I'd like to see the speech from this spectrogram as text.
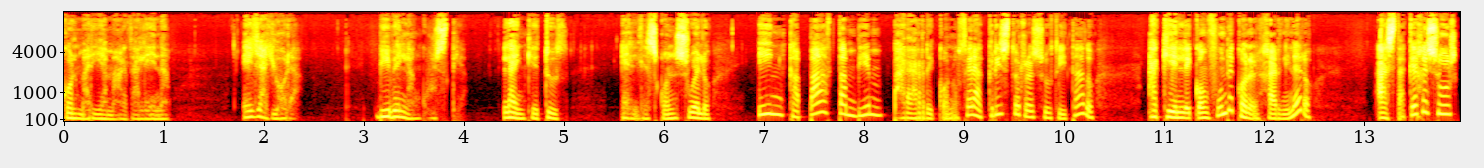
con María Magdalena. Ella llora, vive en la angustia, la inquietud, el desconsuelo, incapaz también para reconocer a Cristo resucitado, a quien le confunde con el jardinero, hasta que Jesús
